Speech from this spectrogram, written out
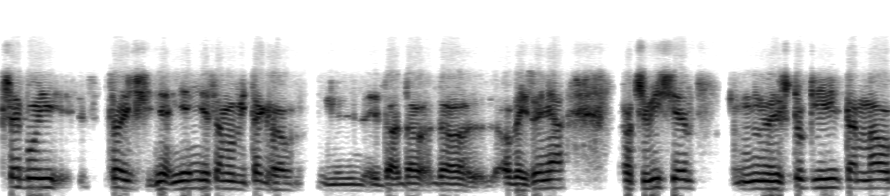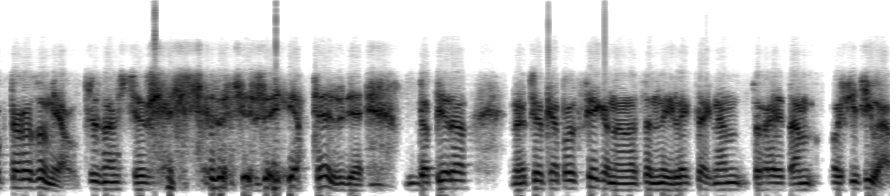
przebój, coś nie, nie, niesamowitego mm, do, do, do obejrzenia. Oczywiście sztuki tam mało kto rozumiał. Przyznam się, że, że, że ja też nie. Dopiero nauczycielka polskiego na następnych lekcjach nam trochę tam oświeciła,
